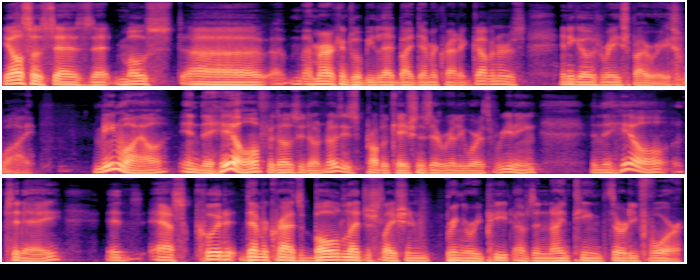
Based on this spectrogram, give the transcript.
He also says that most uh, Americans will be led by Democratic governors, and he goes race by race why. Meanwhile, in The Hill, for those who don't know these publications, they're really worth reading. In The Hill today, it asks Could Democrats' bold legislation bring a repeat of the 1934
